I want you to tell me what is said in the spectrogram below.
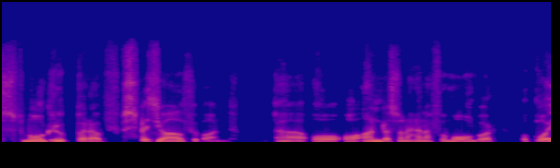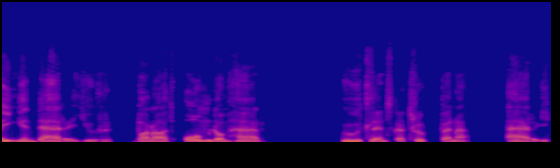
små grupper av specialförband Eh, och, och, andra sådana här förmågor. Och poängen där är ju bara att om de här utländska trupperna är i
